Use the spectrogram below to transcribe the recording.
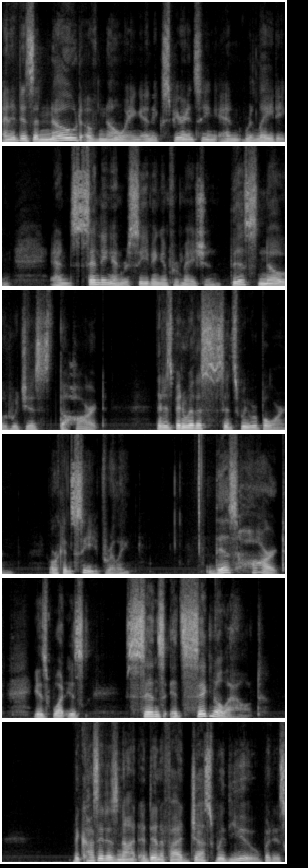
And it is a node of knowing and experiencing and relating and sending and receiving information. This node, which is the heart, that has been with us since we were born, or conceived really, this heart is what is sends its signal out because it is not identified just with you, but is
